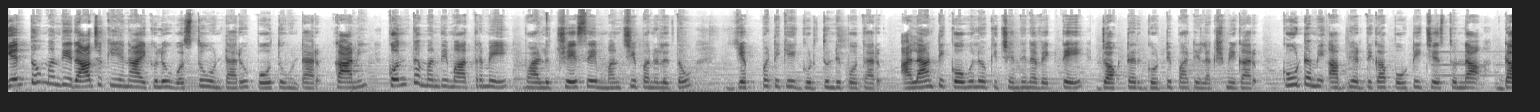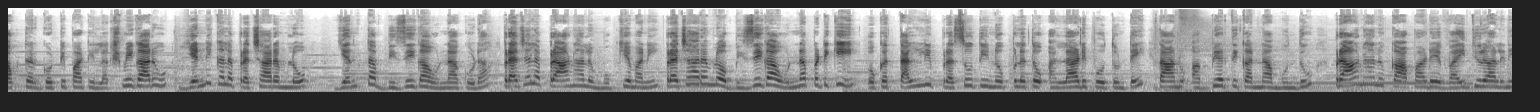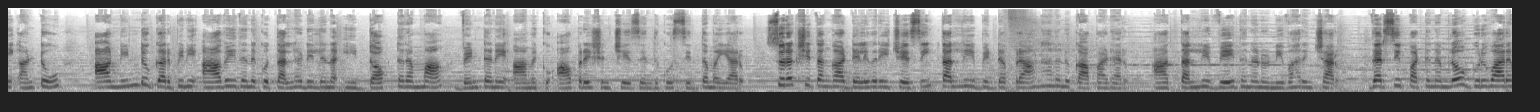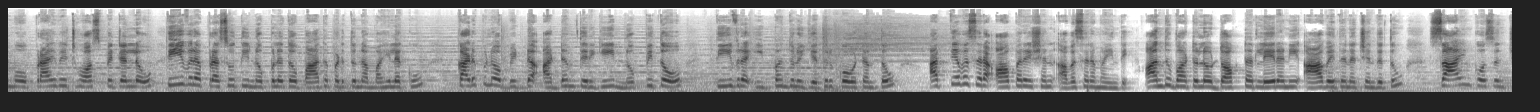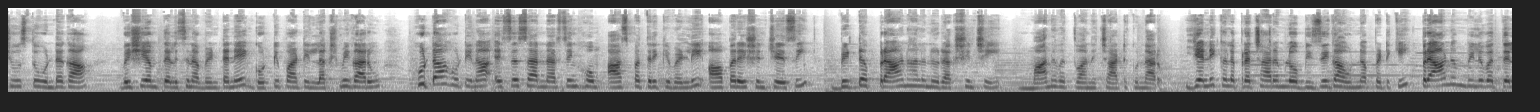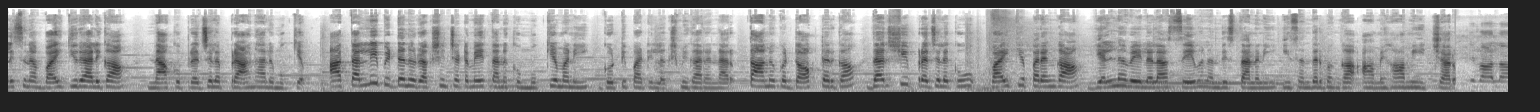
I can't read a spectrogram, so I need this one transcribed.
ఎంతో మంది రాజకీయ నాయకులు వస్తూ ఉంటారు పోతూ ఉంటారు. కానీ కొంతమంది మాత్రమే వాళ్ళు చేసే మంచి పనులతో ఎప్పటికీ గుర్తుండిపోతారు. అలాంటి కోవలోకి చెందిన వ్యక్తే డాక్టర్ గొట్టిపాటి లక్ష్మి గారు. కూటమి అభ్యర్థిగా పోటీ చేస్తున్న డాక్టర్ గొట్టిపాటి లక్ష్మి గారు ఎన్నికల ప్రచారంలో ఎంత బిజీగా ఉన్నా కూడా ప్రజల ప్రాణాలు ముఖ్యమని ప్రచారంలో బిజీగా ఉన్నప్పటికీ ఒక తల్లి ప్రసూతి నొప్పులతో అల్లాడిపోతుంటే తాను అభ్యర్థి కన్నా ముందు ప్రాణాలు కాపాడే వైద్యురాలిని అంటూ ఆ నిండు గర్భిణి ఆవేదనకు తల్లడిల్లిన ఈ డాక్టరమ్మ వెంటనే ఆమెకు ఆపరేషన్ చేసేందుకు సిద్ధమయ్యారు. సురక్షితంగా డెలివరీ చేసి తల్లి బిడ్డ ప్రాణాలను కాపాడారు. ఆ తల్లి వేదనను నివారించారు. దర్శి పట్టణంలో గురువారం ఓ ప్రైవేట్ హాస్పిటల్లో తీవ్ర ప్రసూతి నొప్పులతో బాధపడుతున్న మహిళకు కడుపులో బిడ్డ అడ్డం తిరిగి నొప్పితో తీవ్ర ఇబ్బందులు ఎదుర్కోవటంతో అత్యవసర ఆపరేషన్ అవసరమైంది. అందుబాటులో డాక్టర్ లేరని ఆవేదన చెందుతూ సాయం కోసం చూస్తూ ఉండగా విషయం తెలిసిన వెంటనే గొట్టిపాటి లక్ష్మి గారు హుటాహుటిన ఎస్ఎస్ఆర్ నర్సింగ్ హోం ఆస్పత్రికి వెళ్ళి ఆపరేషన్ చేసి బిడ్డ ప్రాణాలను రక్షించి మానవత్వాన్ని చాటుకున్నారు. ఎన్నికల ప్రచారంలో బిజీగా ఉన్నప్పటికీ ప్రాణం విలువ తెలిసిన వైద్యురాలిగా నాకు ప్రజల ప్రాణాలు ముఖ్యం. ఆ తల్లి బిడ్డను రక్షించటమే తనకు ముఖ్యమని గొట్టిపాటి లక్ష్మి గారన్నారు తానొక డాక్టర్గా దర్శి ప్రజలకు వైద్యపరంగా ఎల్లవేళలా సేవలందిస్తానని ఈ సందర్భంగా ఆమె హామీ ఇచ్చారు. ఇవాళ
